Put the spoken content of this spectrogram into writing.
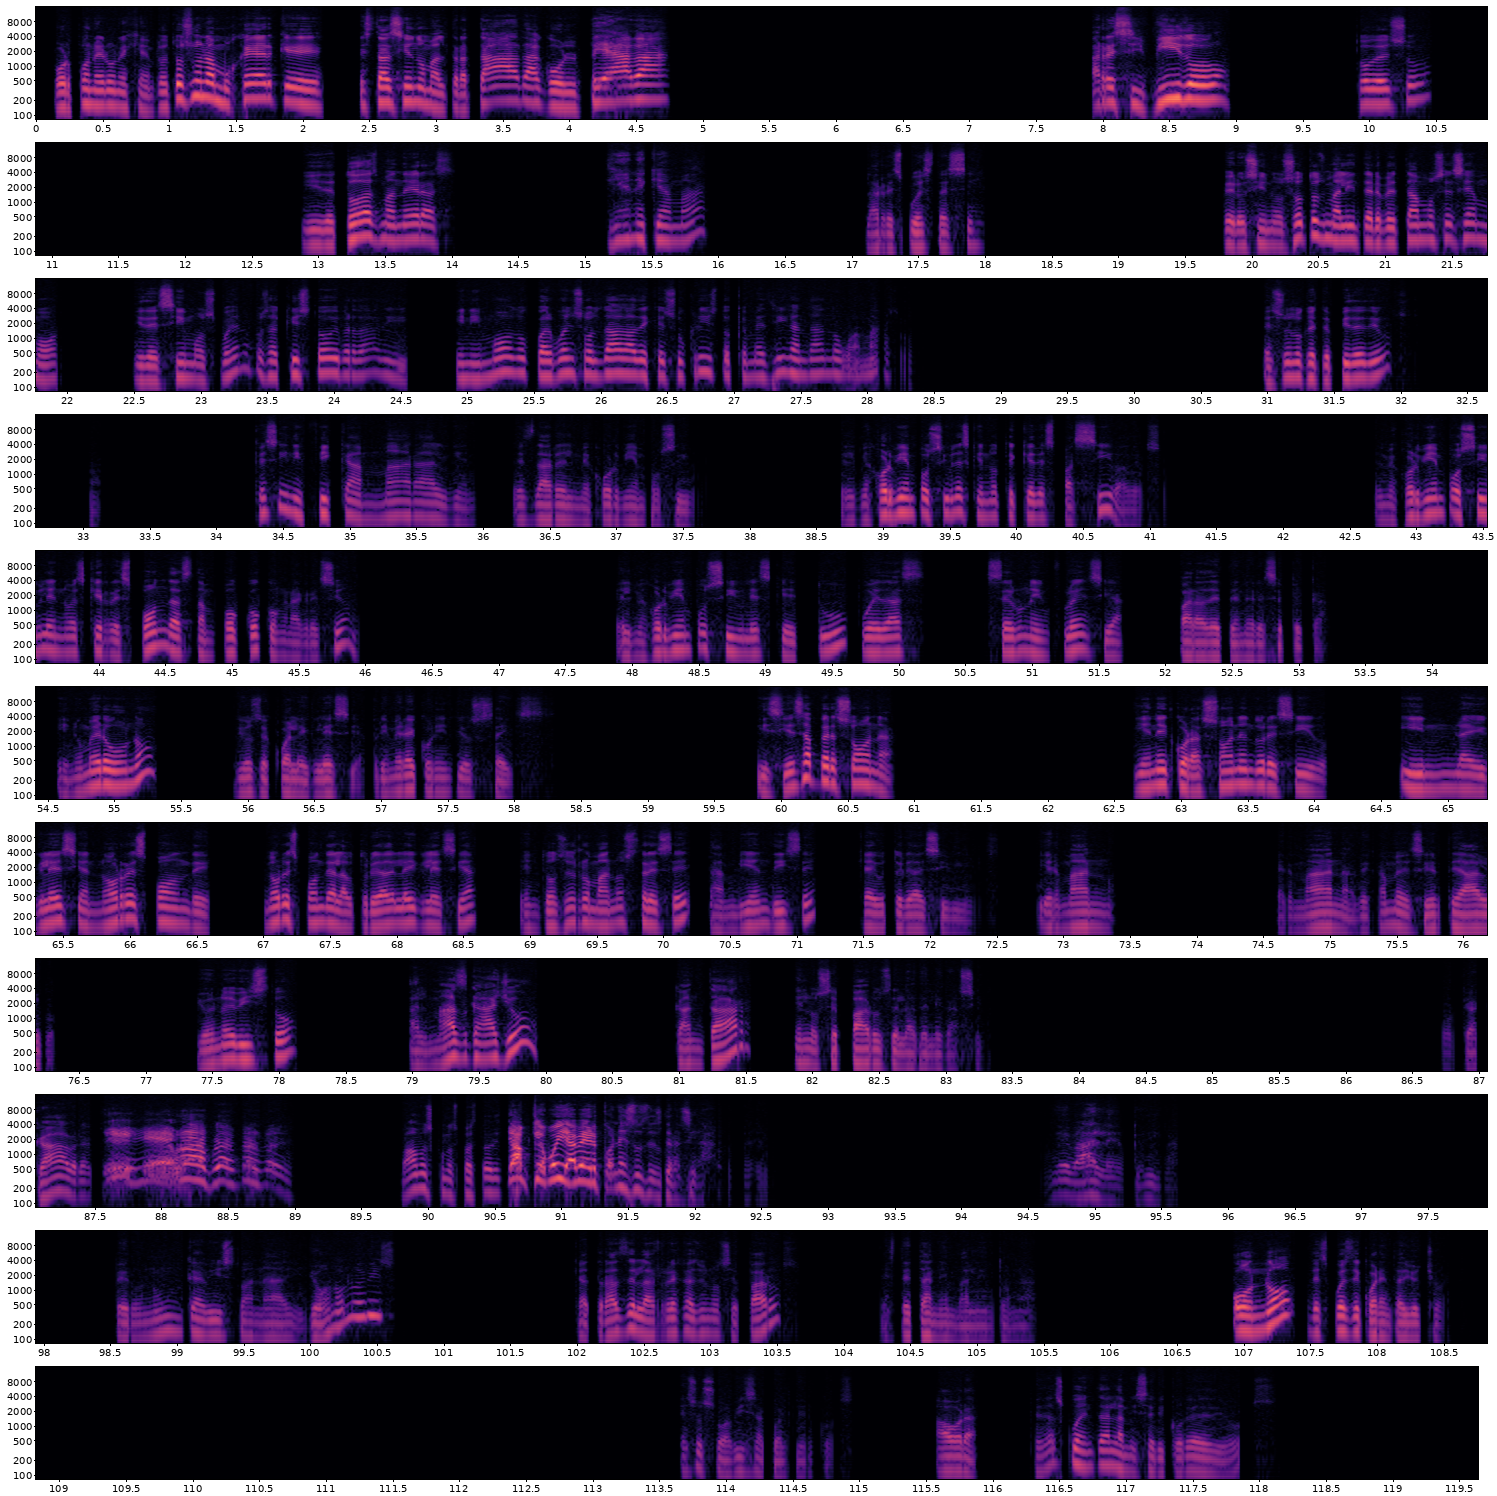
Por poner un ejemplo. Entonces, una mujer que está siendo maltratada, golpeada, ha recibido todo eso. Y de todas maneras, ¿tiene que amar? La respuesta es sí. Pero si nosotros malinterpretamos ese amor y decimos, bueno, pues aquí estoy, ¿verdad? Y, ni modo, cual buen soldado de Jesucristo, que me sigan dando guamazos. ¿Eso es lo que te pide Dios? ¿Qué significa amar a alguien? Es dar el mejor bien posible. El mejor bien posible es que no te quedes pasiva de eso. El mejor bien posible no es que respondas tampoco con agresión. El mejor bien posible es que tú puedas ser una influencia para detener ese pecado. Y número uno, Dios dejó a la iglesia. Primera de Corintios 6. Y si esa persona tiene el corazón endurecido y la iglesia no responde no responde a la autoridad de la iglesia, entonces Romanos 13 también dice que hay autoridades civiles. Y hermano, hermana, déjame decirte algo. Yo no he visto al más gallo cantar en los separos de la delegación. Porque acá habrá... Vamos con los pastores. ¿Yo qué voy a ver con esos desgraciados? Me vale lo que digan pero nunca he visto a nadie, yo no lo he visto, que atrás de las rejas de unos separos esté tan envalentonado. O no después de 48 horas. Eso suaviza cualquier cosa. Ahora, ¿te das cuenta de la misericordia de Dios?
